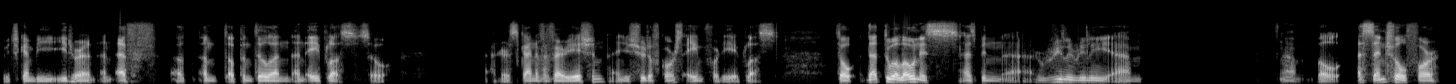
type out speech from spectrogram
which can be either an, an F up, up until an, an A plus. So uh, there's kind of a variation, and you should of course aim for the A plus. So that tool alone is has been uh, really, really um, um, well essential for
